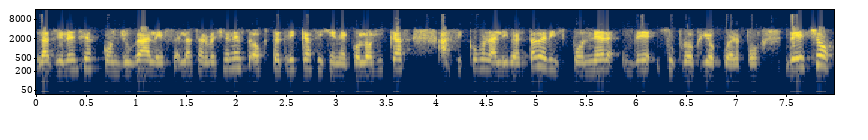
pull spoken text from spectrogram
las violencias conyugales, las agresiones obstétricas y ginecológicas, así como la libertad de disponer de su propio cuerpo. De hecho,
